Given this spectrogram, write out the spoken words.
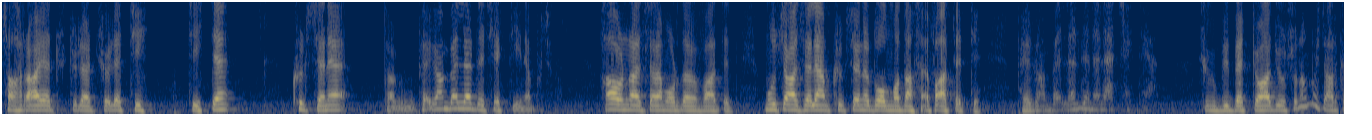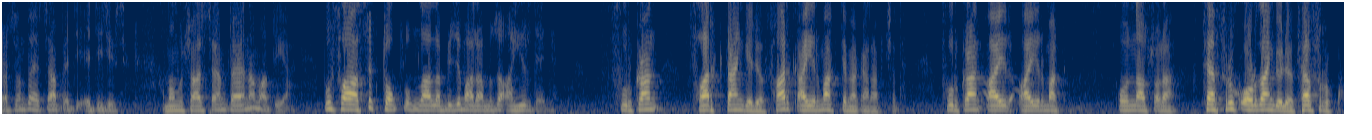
sahraya düştüler çöle tih. Tih'te 40 sene tabi peygamberler de çekti yine bu sefer. Harun Aleyhisselam orada vefat etti. Musa Aleyhisselam 40 sene dolmadan vefat etti. Peygamberler de neler çekti yani. Çünkü bir beddua diyorsun ama işte arkasında hesap ede edeceksin. Ama Musa Aleyhisselam dayanamadı yani. Bu fasık toplumlarla bizim aramızı ayır dedi. Furkan farktan geliyor. Fark ayırmak demek Arapçada. Furkan ayır, ayırmak. Ondan sonra fefruk oradan geliyor. Fefruk.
